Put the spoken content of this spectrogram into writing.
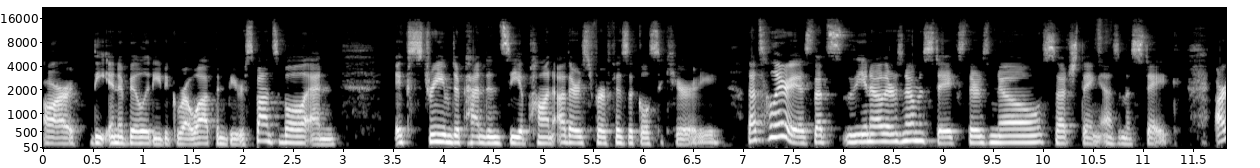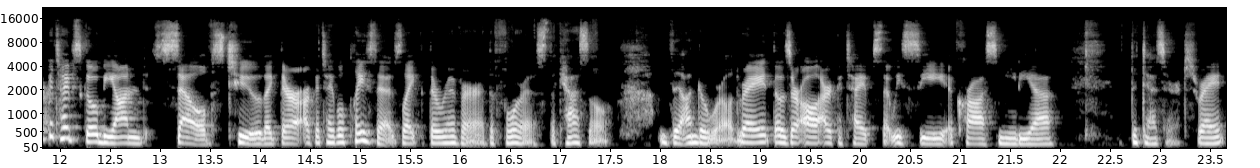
are the inability to grow up and be responsible and extreme dependency upon others for physical security. That's hilarious. That's, you know, there's no mistakes. There's no such thing as a mistake. Archetypes go beyond selves too. Like there are archetypal places like the river, the forest, the castle, the underworld, right? Those are all archetypes that we see across media, the desert, right?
